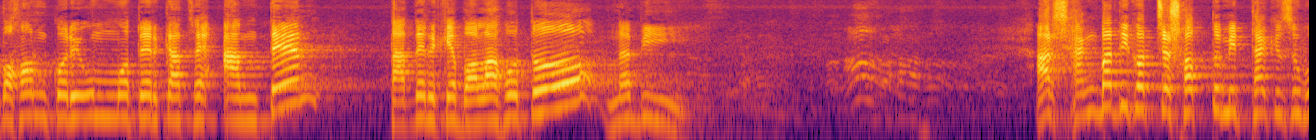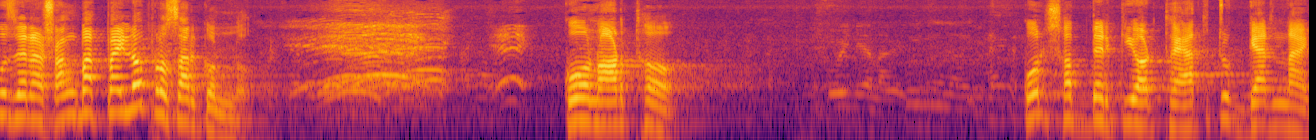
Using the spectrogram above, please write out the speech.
বহন করে উম্মতের কাছে আনতেন, তাদেরকে বলা হতো নবী। আর সাংবাদিক হচ্ছে সত্য মিথ্যা কিছু বুঝে না, সংবাদ পাইলো, প্রচার করল। কোন অর্থ? কোন শব্দের কি অর্থ? এতটুক জ্ঞান নাই।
